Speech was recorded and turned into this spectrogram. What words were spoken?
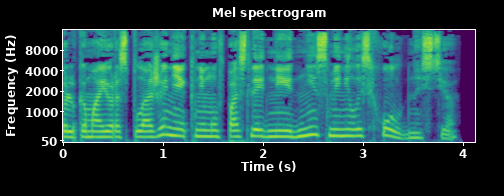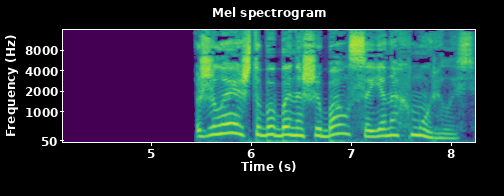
Только мое расположение к нему в последние дни сменилось холодностью. Желая, чтобы Бен ошибался, я нахмурилась.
